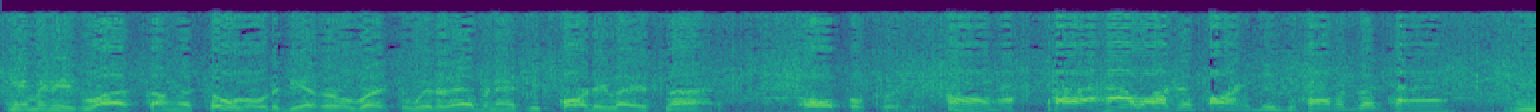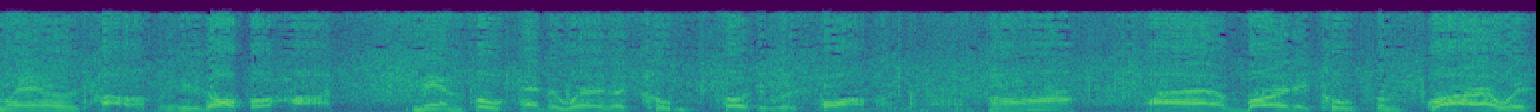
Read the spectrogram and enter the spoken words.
Him and his wife sung a solo together over at the Widow Abernathy's party last night. Awful pretty. Oh, uh, how was the party? Did you have a good time? Well, tolerable. It was awful hot. Men folks had to wear their coats because it was formal, you know. Yeah. I borrowed a coat from Squire with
